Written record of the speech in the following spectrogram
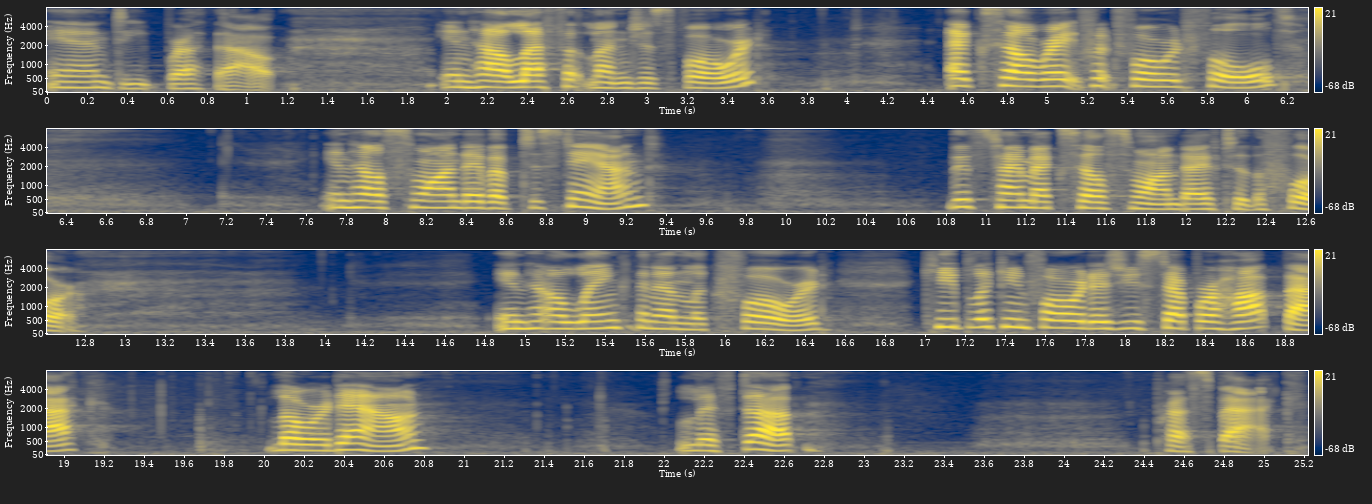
and deep breath out. Inhale, left foot lunges forward. Exhale, right foot forward fold. Inhale, swan dive up to stand. This time, exhale, swan dive to the floor. Inhale, lengthen and look forward. Keep looking forward as you step or hop back. Lower down. Lift up. Press back.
